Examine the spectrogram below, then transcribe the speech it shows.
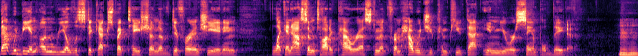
that would be an unrealistic expectation of differentiating like an asymptotic power estimate from how would you compute that in your sample data mm-hmm.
